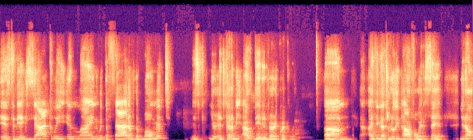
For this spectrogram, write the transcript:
is to be exactly in line with the fad of the moment, it's, it's going to be outdated very quickly. Um, I think that's a really powerful way to say it. You know,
